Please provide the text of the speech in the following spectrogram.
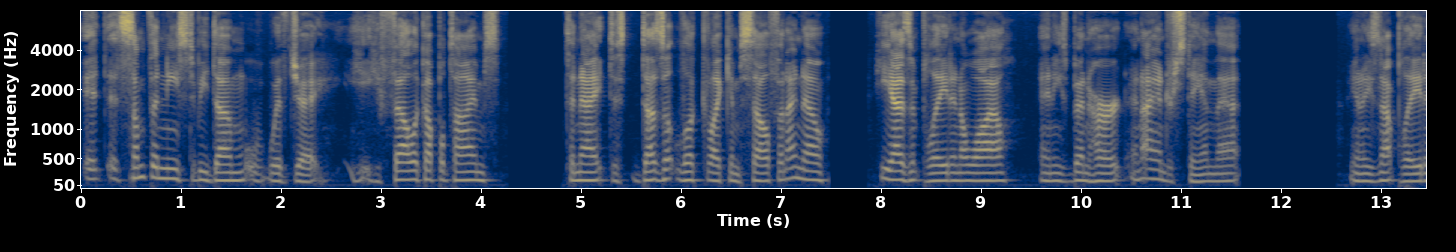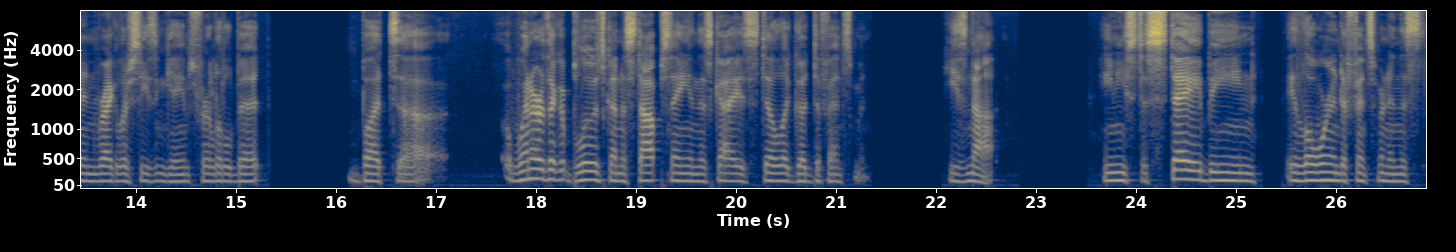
It, it something needs to be done with Jay. He, he fell a couple times tonight, just doesn't look like himself. And I know he hasn't played in a while and he's been hurt, and I understand that. You know, he's not played in regular season games for a little bit. But uh, when are the Blues going to stop saying this guy is still a good defenseman? He's not. He needs to stay being a lower end defenseman in this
